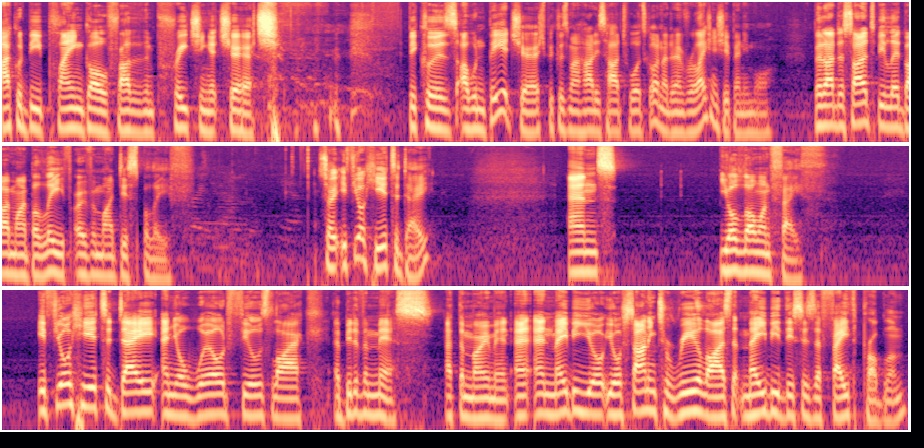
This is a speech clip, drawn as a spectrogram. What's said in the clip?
I could be playing golf rather than preaching at church. because I wouldn't be at church because my heart is hard towards God and I don't have a relationship anymore. But I decided to be led by my belief over my disbelief. So if you're here today and you're low on faith, if you're here today and your world feels like a bit of a mess at the moment, and, and maybe you're, you're starting to realize that maybe this is a faith problem,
